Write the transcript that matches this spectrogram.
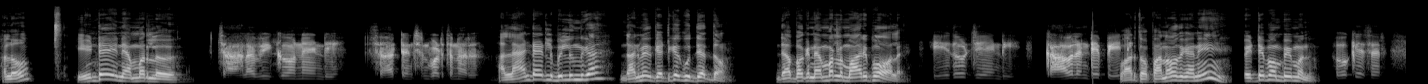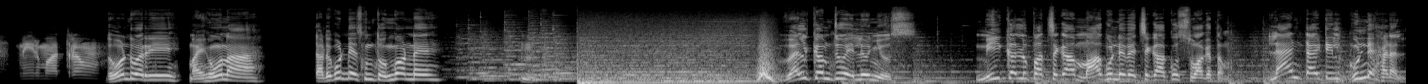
హలో ఏంటే ఈ నెంబర్లు? చాలా వీక్గా ఉన్నాయండి. సార్ టెన్షన్ పడుతున్నారు. ఆ ల్యాండ్ టైటిల్ బిల్ ఉందిగా? దాని మీద గట్టిగా గుద్దేద్దాం. దెబ్బకి నెంబర్లు మారిపోవాలి. ఏదో ఒకటి చేయండి. కావాలంటే పే వారితో పని అవదు కానీ పెట్టి పంపిమ్మను ఓకే సార్. మీరు మాత్రం డోంట్ వరీ మై హూనా. తడుగుడ్డు వేసుకుని తొంగండి వెల్కమ్ టు ఎల్లో న్యూస్ మీ కళ్ళు పచ్చగా మా గుండె వెచ్చగాకు స్వాగతం. ల్యాండ్ టైటిల్ గుండె హెడల్.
